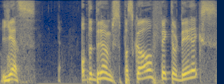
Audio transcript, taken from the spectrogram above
Yes. Op de drums Pascal, Victor Dirks.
